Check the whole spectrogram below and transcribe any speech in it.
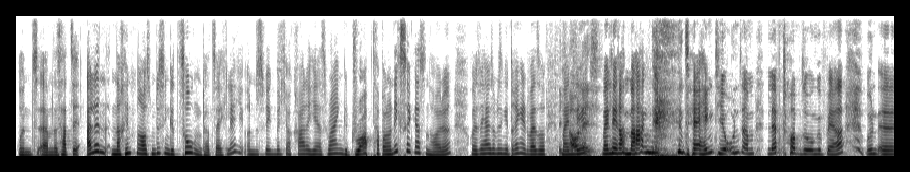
Und ähm, das hat sie alle nach hinten raus ein bisschen gezogen tatsächlich. Und deswegen bin ich auch gerade hier erst reingedroppt, habe auch noch nichts gegessen heute. Und deswegen habe ich so ein bisschen gedrängelt, weil so Ich mein, Le nicht. mein leerer Magen, der, der hängt hier unterm Laptop so ungefähr und äh,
